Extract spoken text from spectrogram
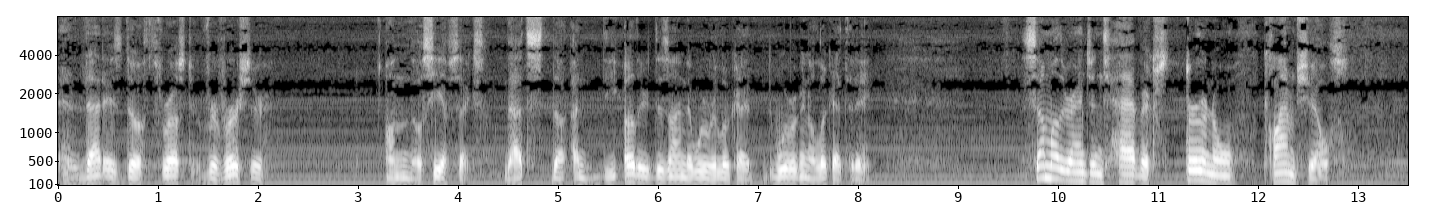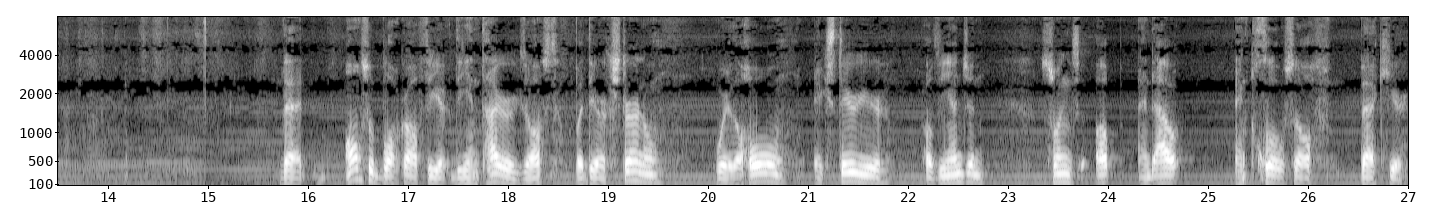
and that is the thrust reverser on the CF6. That's the the other design that we were look at we were going to look at today. Some other engines have external clamshells that also block off the, the entire exhaust, but they're external where the whole exterior of the engine swings up and out and close off back here.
